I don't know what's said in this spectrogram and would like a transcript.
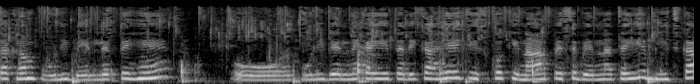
तक हम पूड़ी बेल लेते हैं। और पूड़ी बेलने का ये तरीका है कि इसको किनार पे से बेलना चाहिए। बीच का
